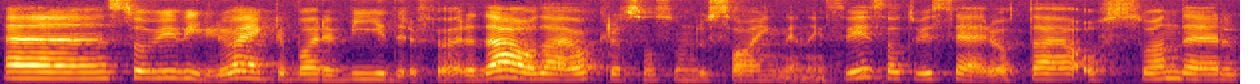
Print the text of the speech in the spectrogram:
Eh, så vi vil jo egentlig bare videreføre det. Og det er jo akkurat sånn som du sa innledningsvis, at vi ser jo at det er også en del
